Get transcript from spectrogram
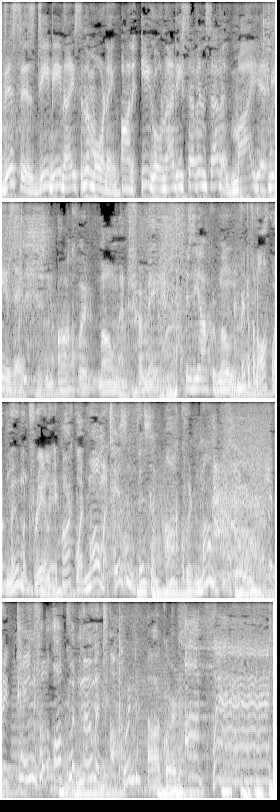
This is DB Nyce in the Morning on Eagle 97.7, My Hit Music. This is an awkward moment for me. This is the awkward moment. Bit of an awkward moment, really. Awkward moment. Isn't this an awkward moment? Every painful, awkward moment. Awkward? Awkward. Awkward!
